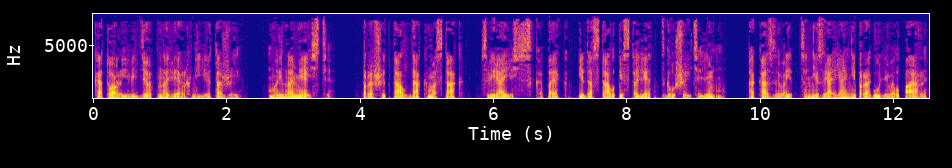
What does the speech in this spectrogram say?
который ведет на верхние этажи. «Мы на месте», — прошептал Дак Мастак, сверяясь с КПЭК, и достал пистолет с глушителем. Оказывается, не зря я не прогуливал пары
